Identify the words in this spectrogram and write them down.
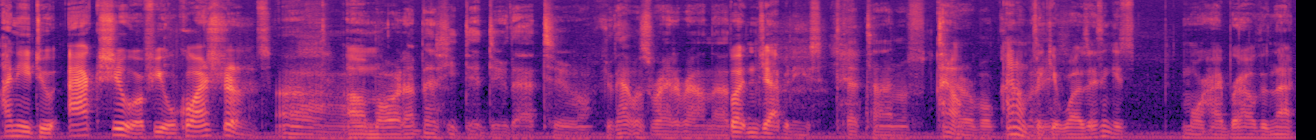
"I need to ask you a few questions," Oh Um, Lord, I bet he did do that too. That was right around that but in Japanese. that time of I don't. terrible. I don't think it was. I think it's more highbrow than that.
